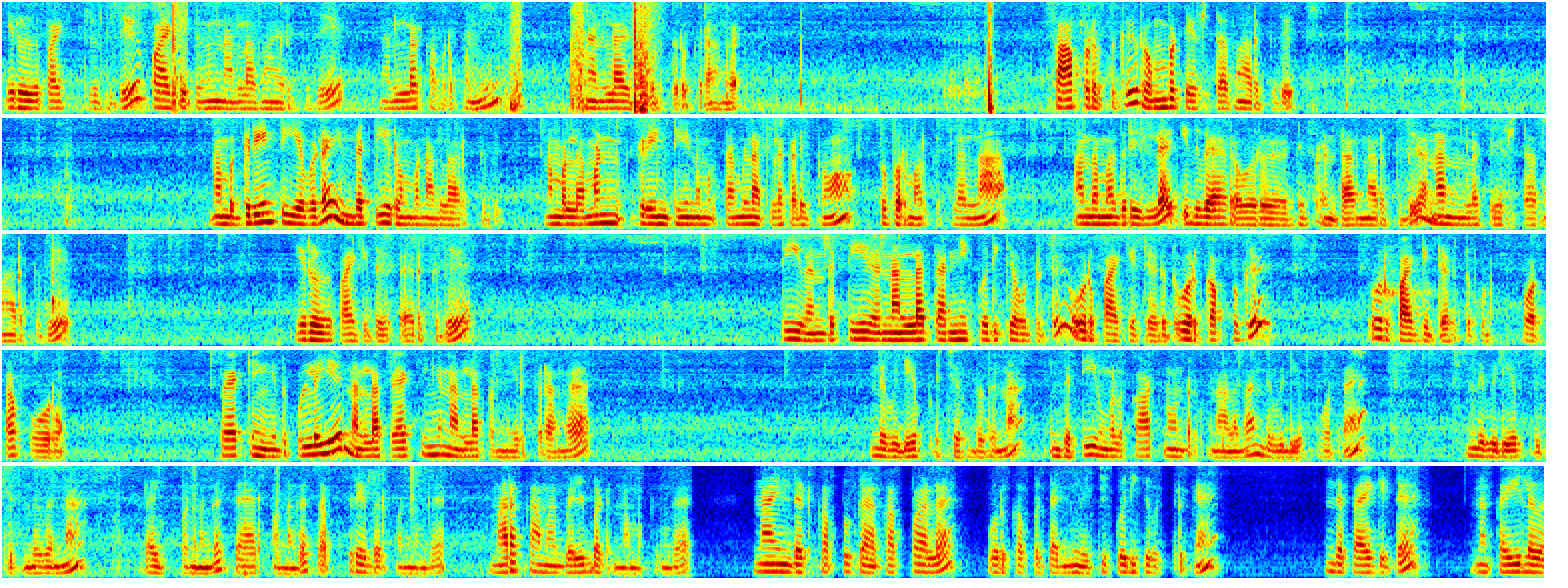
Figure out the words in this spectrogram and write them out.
இருபது பாக்கெட் இருக்குது. பாக்கெட்டு நல்லா தான் இருக்குது. நல்லா கவர் பண்ணி நல்லா இது கொடுத்துருக்குறாங்க. சாப்பிட்றதுக்கு ரொம்ப டேஸ்ட்டாக தான் இருக்குது. நம்ம க்ரீன் டீயை விட இந்த டீ ரொம்ப நல்லா இருக்குது. நம்ம லெமன் க்ரீன் டீ நமக்கு தமிழ்நாட்டில் கிடைக்கும். சூப்பர் மார்க்கெட்லலாம் அந்த மாதிரி இல்லை. இது வேறு ஒரு டிஃப்ரெண்ட்டான இருக்குது. ஆனால் நல்லா டேஸ்ட்டாக தான் இருக்குது. இருபது பாக்கெட்டுக்கிட்ட இருக்குது. டீ வந்து டீ நல்லா தண்ணி கொதிக்க விட்டுட்டு ஒரு பாக்கெட் எடுத்து ஒரு கப்புக்கு ஒரு பாக்கெட் எடுத்து கொடு போட்டால் போதும். பேக்கிங் இதுக்குள்ளேயே நல்லா பேக்கிங்கு நல்லா பண்ணியிருக்கிறாங்க. இந்த வீடியோ பிடிச்சிருந்ததுன்னா இந்த டீ உங்களுக்கு காட்டணுன்றதுனால தான் இந்த வீடியோ போடுறேன். இந்த வீடியோ பிடிச்சிருந்ததுன்னா லைக் பண்ணுங்கள் ஷேர் பண்ணுங்கள் சப்ஸ்கிரைபர் பண்ணுங்கள் மறக்காமல் பெல் பட்டன் நமக்குங்க நான் இந்த கப்பு க கப்பால் ஒரு கப்பு தண்ணி வச்சு கொதிக்க விட்டுருக்கேன். இந்த பாக்கெட்டை நான் கையில்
